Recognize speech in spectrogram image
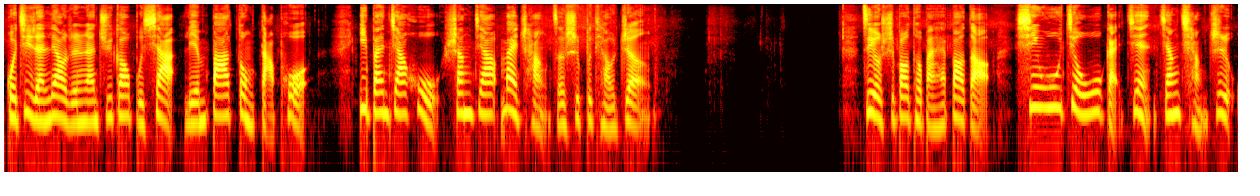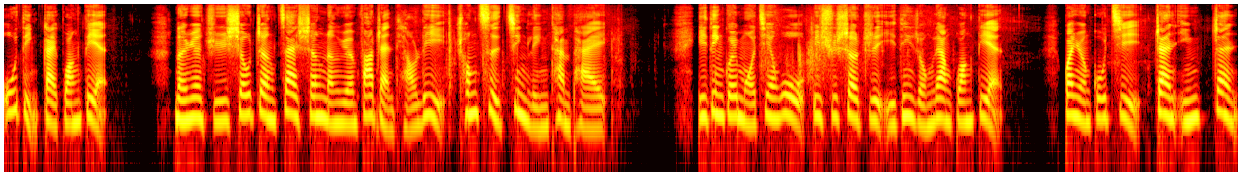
国际燃料仍然居高不下，连八栋打破。一般家户、商家、卖场则是不调整。自由时报头版还报道，新屋旧屋改建将强制屋顶盖光电。能源局修正再生能源发展条例，冲刺近零碳排。一定规模建物必须设置一定容量光电。官员估计，占营占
